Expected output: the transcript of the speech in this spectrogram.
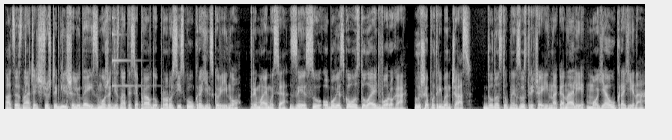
А це значить, що ще більше людей зможе дізнатися правду про російсько-українську війну. Тримаймося, ЗСУ обов'язково здолають ворога. Лише потрібен час. До наступних зустрічей на каналі Моя Україна.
